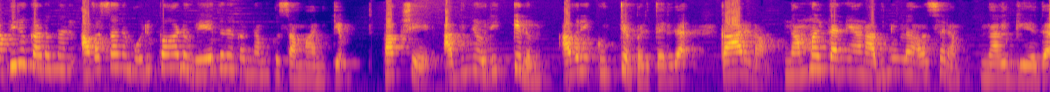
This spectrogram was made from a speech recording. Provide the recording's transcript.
അതിരു കടന്നാൽ അവസാനം ഒരുപാട് വേദനകൾ നമുക്ക് സമ്മാനിക്കും. പക്ഷേ അതിനൊരിക്കലും അവരെ കുറ്റപ്പെടുത്തരുത്. കാരണം നമ്മൾ തന്നെയാണ് അതിനുള്ള അവസരം നൽകിയത്.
